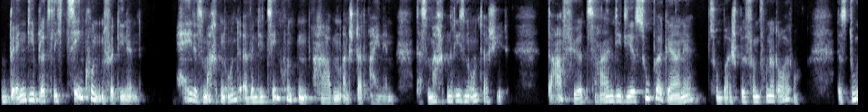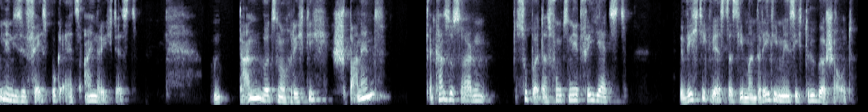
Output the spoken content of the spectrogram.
Wenn die plötzlich zehn Kunden verdienen, hey, das macht einen Unterschied, wenn die zehn Kunden haben anstatt einem, das macht einen riesen Unterschied. Dafür zahlen die dir super gerne zum Beispiel 500 Euro, dass du ihnen diese Facebook-Ads einrichtest. Und dann wird es noch richtig spannend. Dann kannst du sagen, super, das funktioniert für jetzt. Wichtig wäre es, dass jemand regelmäßig drüber schaut.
